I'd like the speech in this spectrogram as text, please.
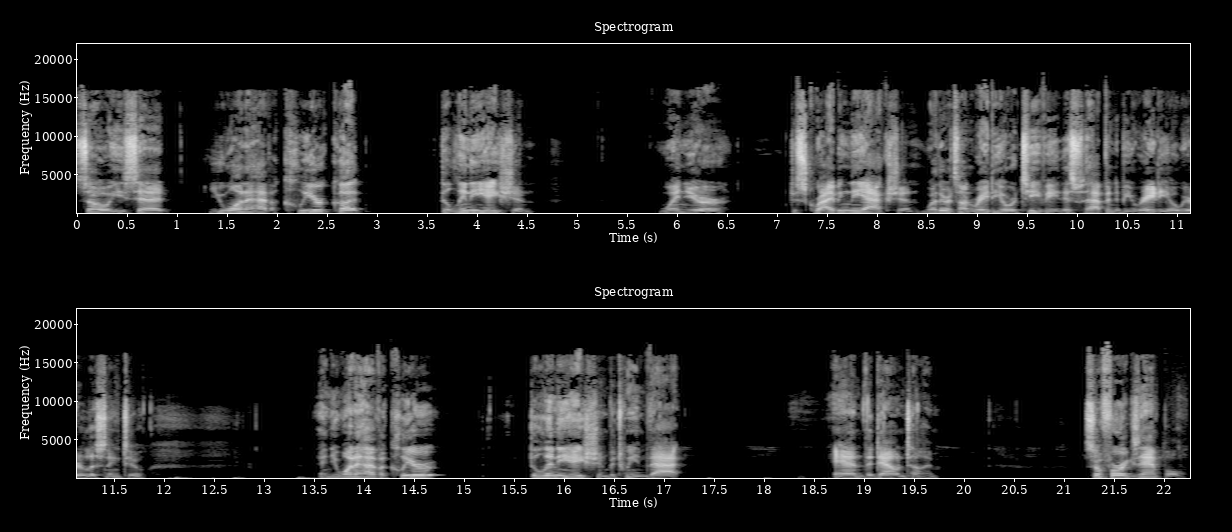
So he said, you want to have a clear cut delineation when you're describing the action, whether it's on radio or TV. This happened to be radio we were listening to. And you want to have a clear delineation between that and the downtime. So, for example,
